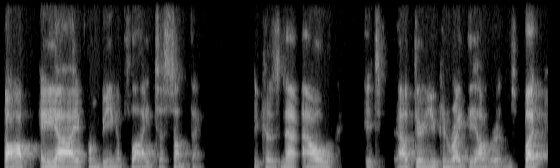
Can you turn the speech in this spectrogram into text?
stop AI from being applied to something because now it's out there you can write the algorithms. But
